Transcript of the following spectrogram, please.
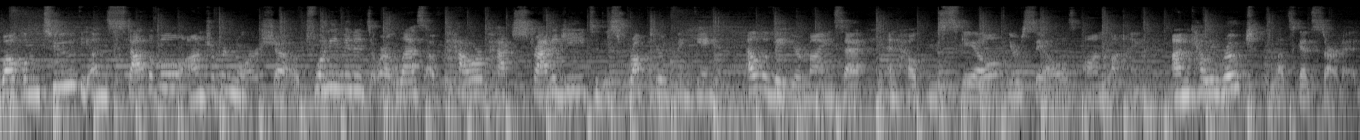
Welcome to the Unstoppable Entrepreneur Show 20 minutes or less of power packed strategy to disrupt your thinking, elevate your mindset, and help you scale your sales online. I'm Kelly Roach. Let's get started.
